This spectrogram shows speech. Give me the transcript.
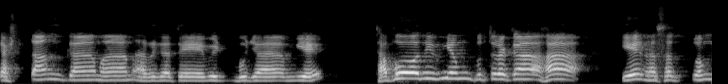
கஷ்டான் காமான் அருகதே விட்புஜாம் ஏ தபோ திவ்யம் புத்திரக்காக நசத்துவம் சத்வம்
